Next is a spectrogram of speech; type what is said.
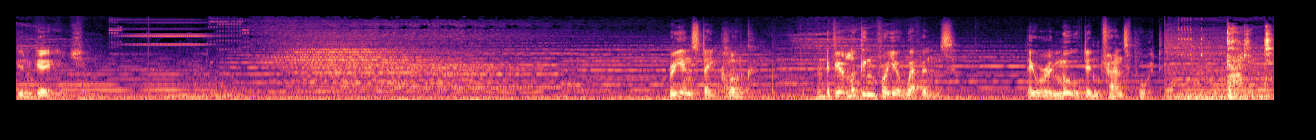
Engage. Reinstate cloak. If you're looking for your weapons, they were removed in transport. Got it.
